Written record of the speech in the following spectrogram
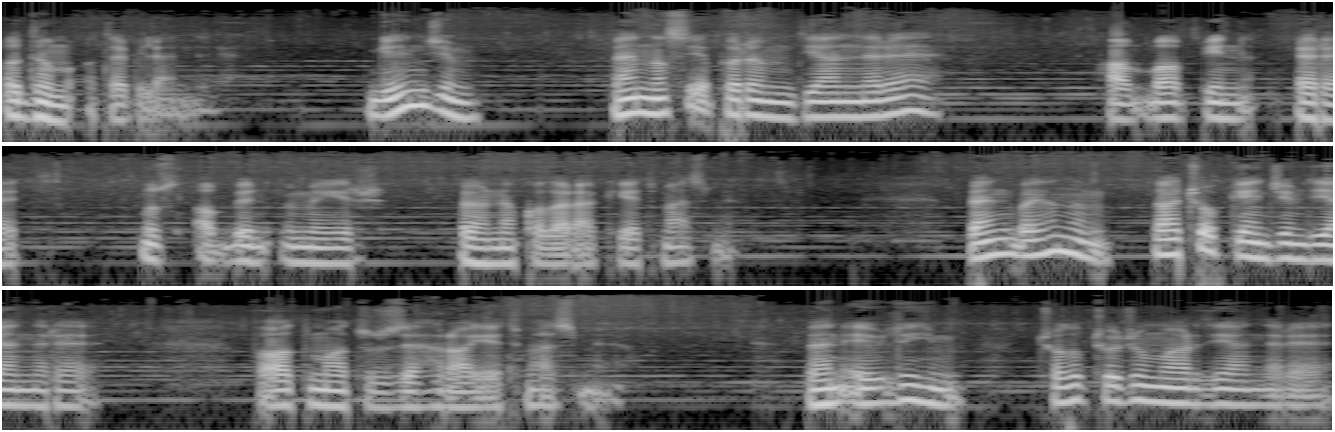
adım atabilenlere. Gencim, ben nasıl yaparım diyenlere Habbab bin Eret, Mus'ab bin Ümeyr örnek olarak yetmez mi? Ben bayanım, daha çok gencim diyenlere Fatıma Zehra yetmez mi? Ben evliyim, çoluk çocuğum var diyenlere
